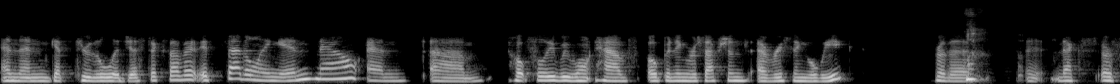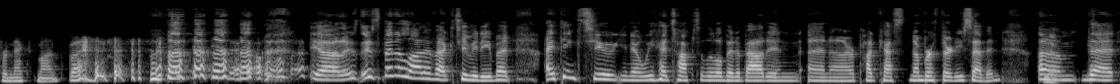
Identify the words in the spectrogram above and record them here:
and then get through the logistics of it. It's settling in now, and um, hopefully, we won't have opening receptions every single week for the next or for next month, but yeah, there's there's been a lot of activity, but I think too, you know, we had talked a little bit about in in our podcast number 37 um, yeah. that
